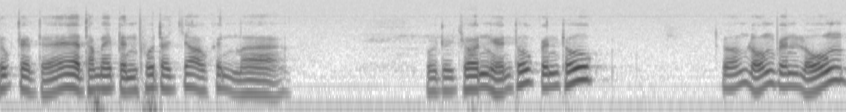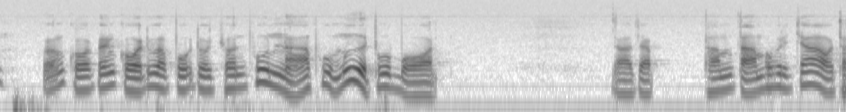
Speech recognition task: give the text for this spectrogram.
ทุกแต่แต่ทำไมเป็นพุทธเจ้าขึ้นมาปุถุชนเห็นทุกเป็นทุกความหลงเป็นหลงความโกรธเป็นโกรธว่าปุถุชนผู้หนาผู้มืดผู้บอด เราจะทำตามพระพุทธเจ้าท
